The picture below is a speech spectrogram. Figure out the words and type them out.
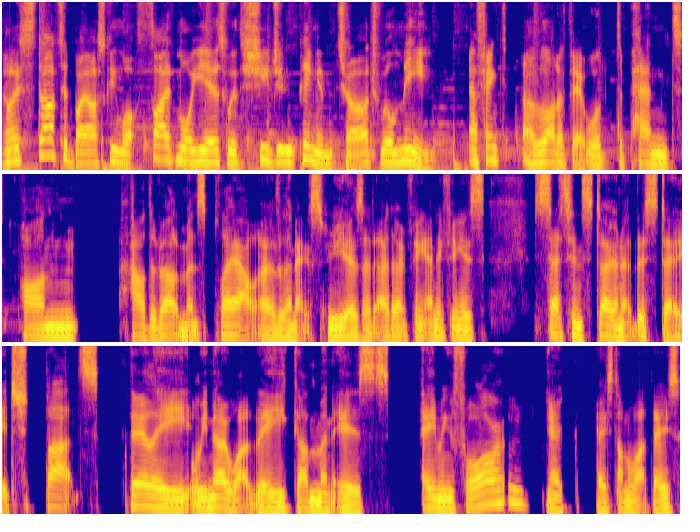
and I started by asking what five more years with Xi Jinping in charge will mean. I think a lot of it will depend on how developments play out over the next few years. I, I don't think anything is set in stone at this stage, but clearly we know what the government is aiming for, you know, based on what they've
